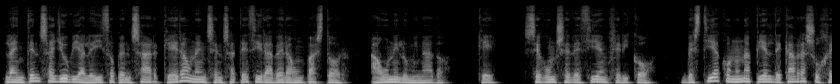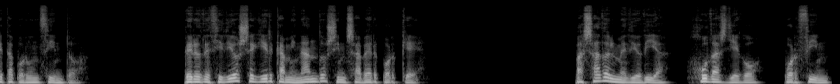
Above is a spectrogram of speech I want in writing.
La intensa lluvia le hizo pensar que era una insensatez ir a ver a un pastor, aún iluminado, que, según se decía en Jericó, vestía con una piel de cabra sujeta por un cinto. Pero decidió seguir caminando sin saber por qué. Pasado el mediodía, Judas llegó, por fin,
